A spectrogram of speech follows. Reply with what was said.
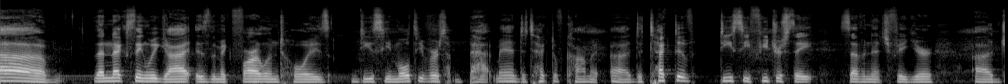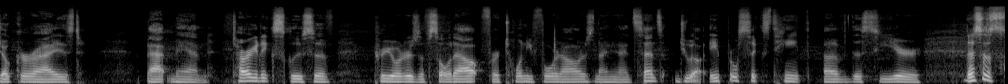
um, the next thing we got is the McFarlane Toys DC Multiverse Batman Detective Comic uh, Detective DC Future State seven inch figure, uh, Jokerized Batman Target exclusive. Pre-orders have sold out for twenty four dollars ninety nine cents. Due out April sixteenth of this year. This is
